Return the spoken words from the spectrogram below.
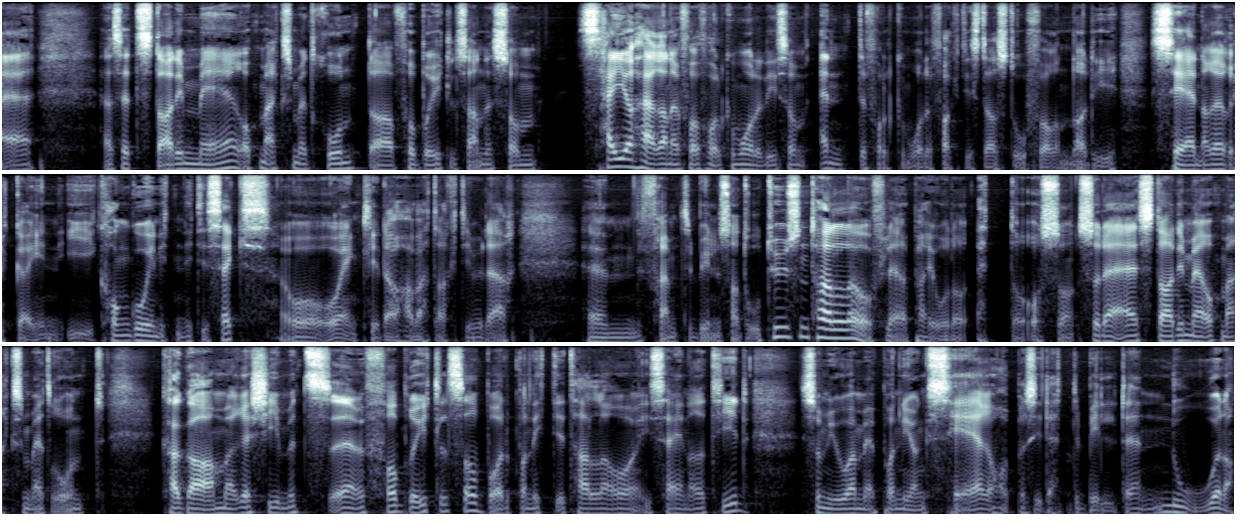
er, jeg har sett stadig mer oppmerksomhet rundt da forbrytelsene som seierherrene for folkemordet, de som endte folkemordet, faktisk da sto for når de senere rykka inn i Kongo i 1996, og, og egentlig da har vært aktive der frem til begynnelsen av 2000-tallet og flere perioder etter også. Så det er stadig mer oppmerksomhet rundt Kagame-regimets eh, forbrytelser, både på 90-tallet og i senere tid, som jo er med på å nyansere på å si, dette bildet noe. da.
